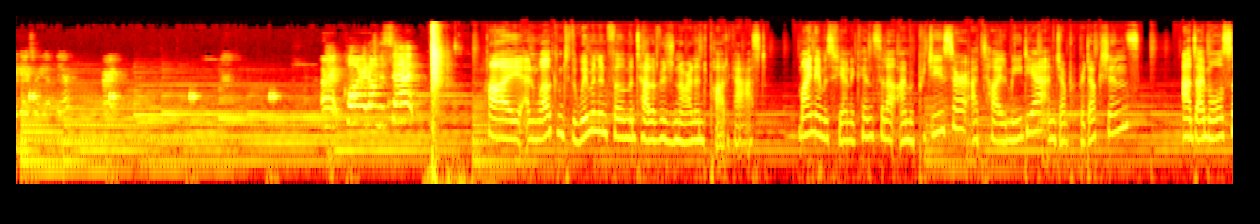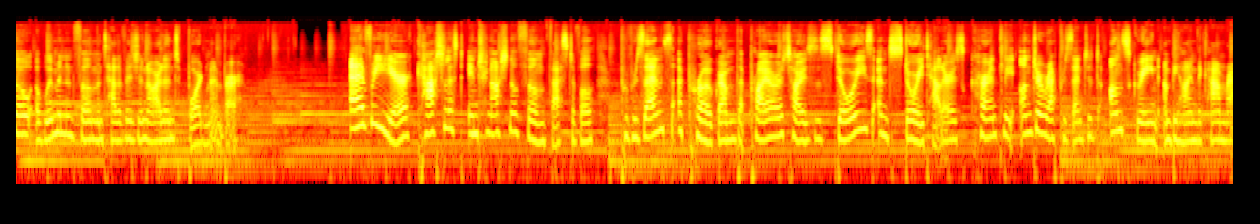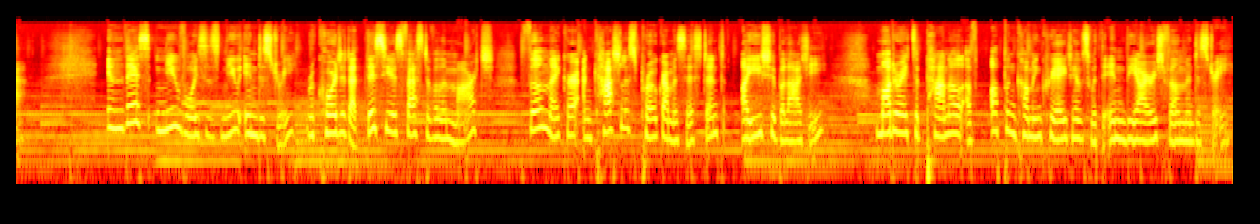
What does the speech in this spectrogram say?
Are you guys ready up there? Alright. Alright, quiet on the set. Hi, and welcome to the Women in Film and Television Ireland podcast. My name is Fiona Kinsella. I'm a producer at Tile Media and Jumper Productions, and I'm also a Women in Film and Television Ireland board member. Every year, Catalyst International Film Festival presents a programme that prioritises stories and storytellers currently underrepresented on screen and behind the camera. In this New Voices New Industry, recorded at this year's festival in March, filmmaker and Catalyst programme assistant Aisha Bolaji moderates a panel of up and coming creatives within the Irish film industry.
